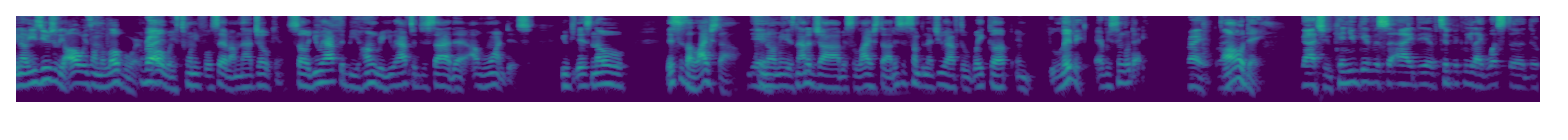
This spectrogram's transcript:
You know, he's usually always on the load board, Right. always 24 seven. I'm not joking. So you have to be hungry. You have to decide that I want this. You, there's no. This is a lifestyle. Yeah. You know what I mean? It's not a job. It's a lifestyle. This is something that you have to wake up and live it every single day, right, right, all right. day. Got you. Can you give us an idea of typically like what's the, the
